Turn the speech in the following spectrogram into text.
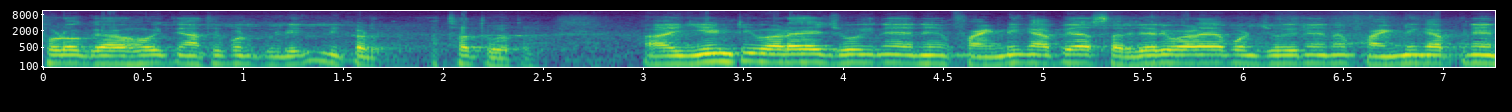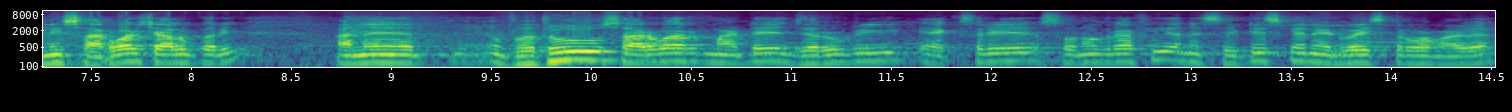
થોડો ઘા હોય ત્યાંથી પણ બ્લીડિંગ નીકળ, થતું હતું. ઈએનટીવાળાએ જોઈને એને ફાઇન્ડિંગ આપ્યા સર્જરીવાળાએ પણ જોઈને એને ફાઇન્ડિંગ આપીને એની સારવાર ચાલુ કરી અને વધુ સારવાર માટે જરૂરી એક્સરે સોનોગ્રાફી અને સીટી સ્કેન એડવાઇસ કરવામાં આવ્યા.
